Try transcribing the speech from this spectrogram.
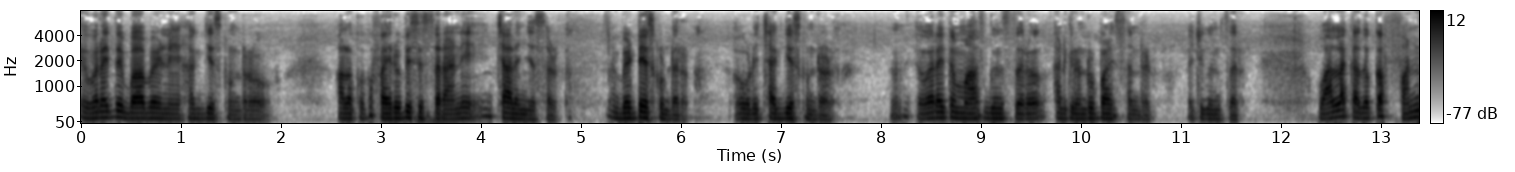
ఎవరైతే బాబాయ్ని హక్ చేసుకుంటారో వాళ్ళకు ఒక ఫైవ్ రూపీస్ ఇస్తారా అని ఛాలెంజ్ చేస్తాడు. బెట్ వేసుకుంటారు. ఒకటి చెక్ చేసుకుంటాడు. ఎవరైతే మాస్క్ గుంచుతారో వాడికి రెండు రూపాయలు ఇస్తుంటాడు. వచ్చి వాళ్ళకి అదొక ఫన్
